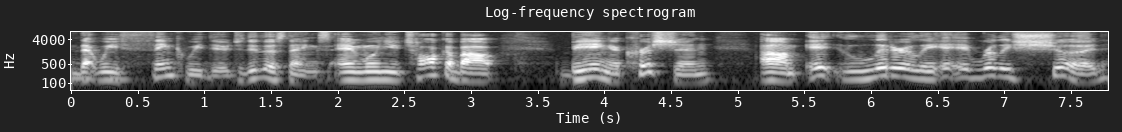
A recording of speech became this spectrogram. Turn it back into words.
that we think we do to do those things. And when you talk about being a Christian, um, it literally, it, it really should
